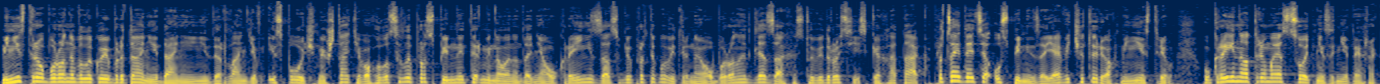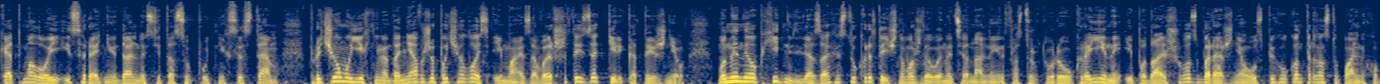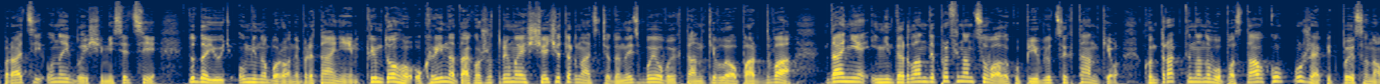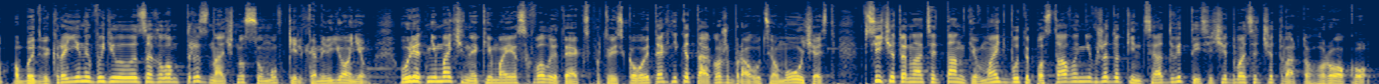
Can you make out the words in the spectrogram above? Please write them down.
Міністри оборони Великої Британії, Данії, Нідерландів і Сполучених Штатів оголосили про спільне термінове надання Україні засобів протиповітряної оборони для захисту від російських атак. Про це йдеться у спільній заяві чотирьох міністрів. Україна отримає сотні зенітних ракет малої і середньої дальності та супутніх систем. Причому їхнє надання вже почалось і має завершитись за кілька тижнів. Вони необхідні для захисту критично важливої національної інфраструктури України і подальшого збереження успіху контрнаступальних операцій у найближчі місяці. Додають у Міноборони Британії. Крім того, Україна також отримає ще 14 одиниць бойових танків Леопард 2 Данія і Нідерланди профінансували купівлю цих танків. Контракти на нову поставку уже підписано. Обидві країни виділили загалом тризначну суму в кілька мільйонів. Уряд Німеччини, який має схвалити експорт військової техніки, також брав у цьому участь. Всі 14 танків мають бути поставлені вже до кінця 2024 року.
